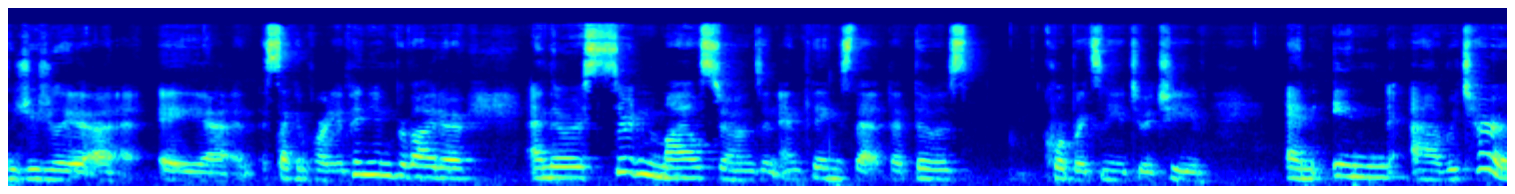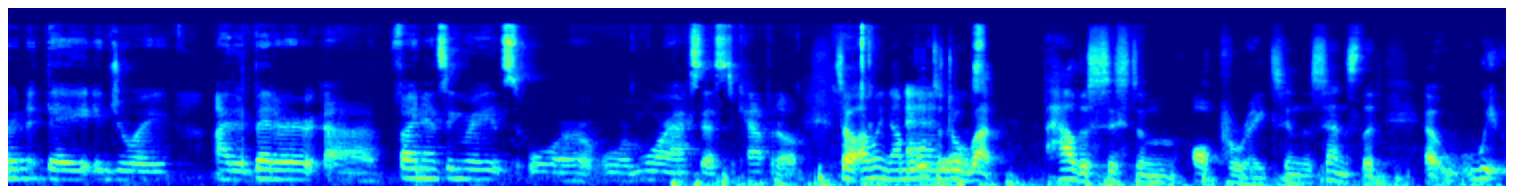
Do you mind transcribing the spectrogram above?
there's usually a, a, a second party opinion provider, and there are certain milestones and, and things that, that those corporates need to achieve. and in uh, return, they enjoy either better uh, financing rates or or more access to capital. So, I mean, I want to talk about how the system operates in the sense that uh, we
